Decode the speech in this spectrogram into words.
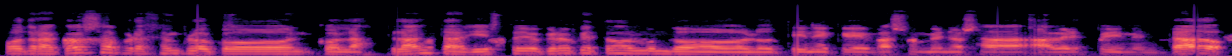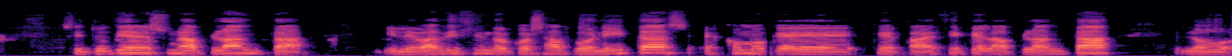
otra cosa, por ejemplo, con, las plantas, y esto yo creo que todo el mundo lo tiene que más o menos haber experimentado. Si tú tienes una planta y le vas diciendo cosas bonitas, es como que, parece que la planta lo,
